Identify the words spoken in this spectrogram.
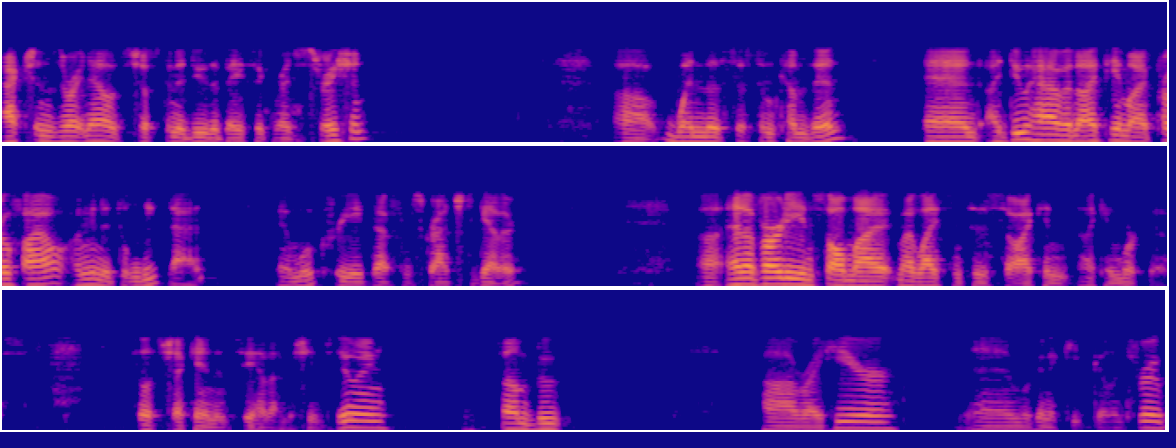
actions right now. It's just going to do the basic registration uh, when the system comes in. And I do have an IPMI profile. I'm going to delete that, and we'll create that from scratch together. Uh, and I've already installed my, my licenses, so I can I can work this. So let's check in and see how that machine's doing. Some boot uh, right here, and we're going to keep going through.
